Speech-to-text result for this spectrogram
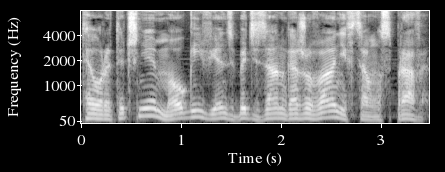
Teoretycznie mogli więc być zaangażowani w całą sprawę.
